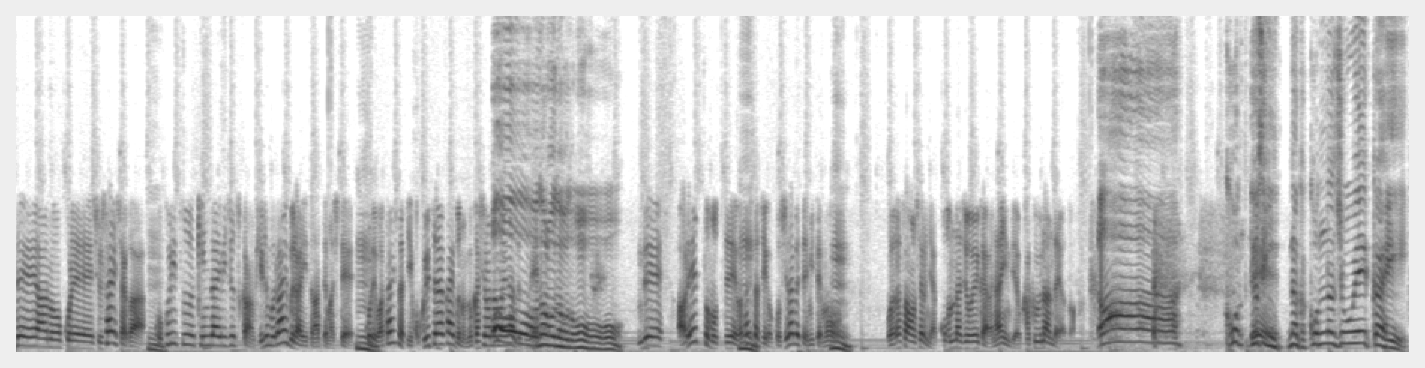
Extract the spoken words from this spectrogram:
であのこれ、主催者がうん。国立近代美術館フィルムライブラリーとなってまして、うん。これ、私たち国立アーカイブの昔の名前なんですね。なるほどで、あれ？と思って、私たちがこう調べてみても、和田さんおっしゃるには、こんな上映会はないんだよ、架空なんだよと。あー。こ要するになんかこんな上映会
